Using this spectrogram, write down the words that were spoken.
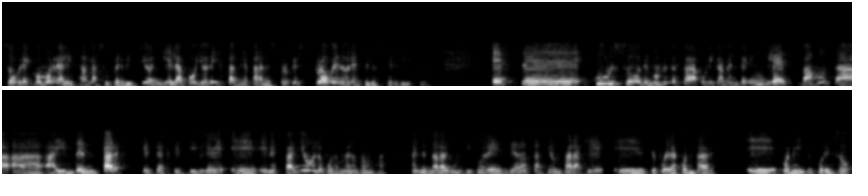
sobre cómo realizar la supervisión y el apoyo a distancia para los propios proveedores de los servicios. Este curso de momento está únicamente en inglés, vamos a, intentar que esté accesible eh, en español o por lo menos vamos a, intentar algún tipo de, adaptación para que eh, se pueda contar eh, con ello. Por eso,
